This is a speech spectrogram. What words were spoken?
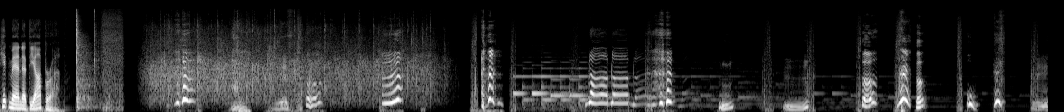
Hitman at the opera. Blah blah blah. Hmm. Hmm. Huh? Huh? Ooh. Hmm.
